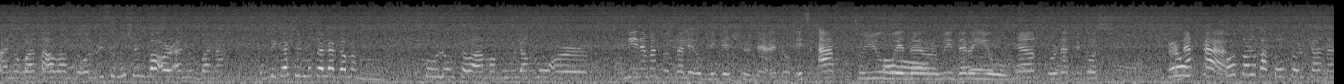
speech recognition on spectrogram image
ano ba tawag doon? Resolution ba or ano ba na obligasyon mo talaga magtulong sa magulang mo or Hindi naman totally obligation na ano, it's up to you Oo. whether whether you help or not because Pero anak ka. tutol ka, tutol ka na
